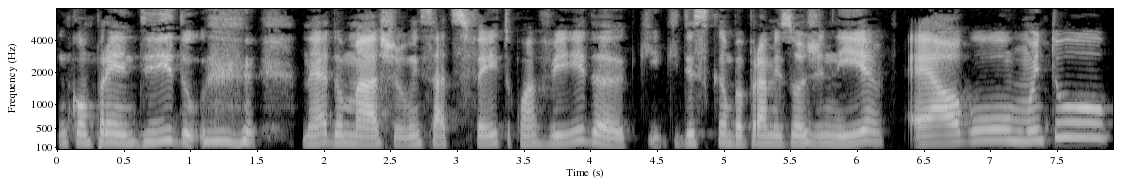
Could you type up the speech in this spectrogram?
incompreendido, né, do macho insatisfeito com a vida, que, que descamba para a misoginia, é algo muito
